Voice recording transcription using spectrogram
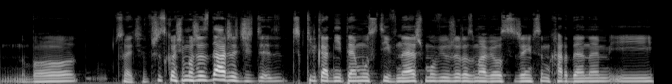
No bo słuchajcie, wszystko się może zdarzyć. Kilka dni temu Steve Nash mówił, że rozmawiał z Jamesem Hardenem i,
